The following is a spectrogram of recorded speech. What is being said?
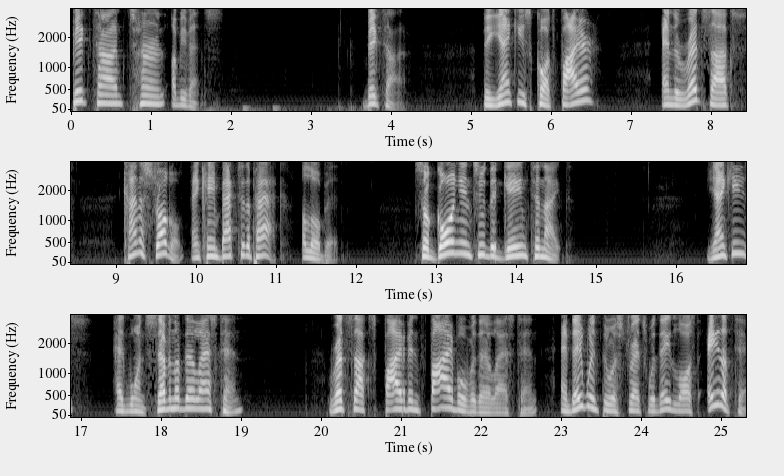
big time turn of events big time. The Yankees caught fire, and the Red Sox kind of struggled and came back to the pack a little bit. So going into the game tonight, Yankees had won seven of their last 10. Red Sox five and five over their last 10. And they went through a stretch where they lost eight of 10.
